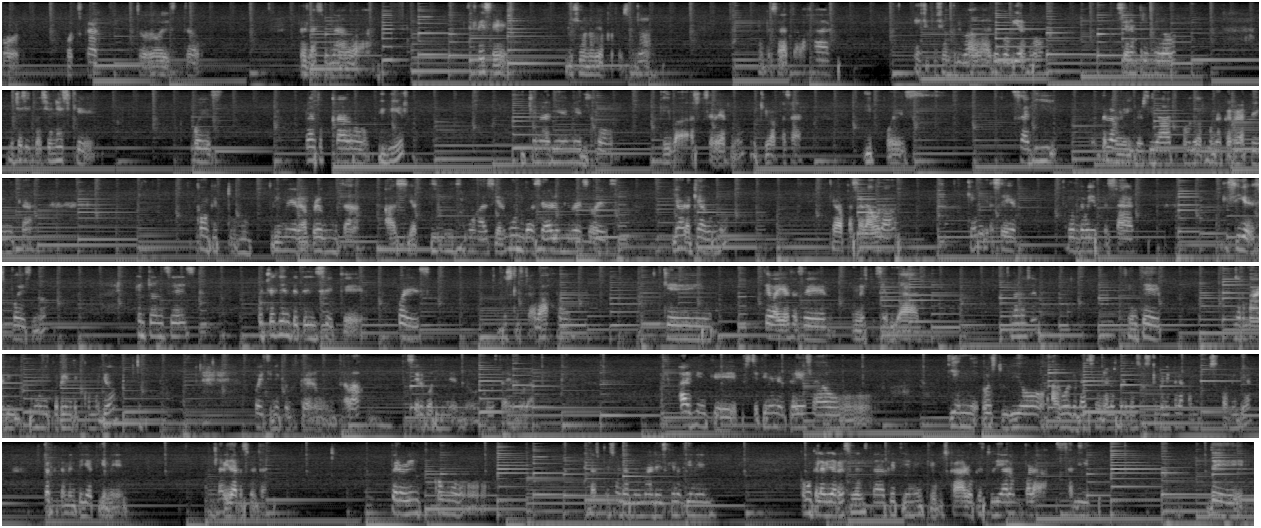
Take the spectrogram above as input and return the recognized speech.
por podcast todo esto relacionado a crecer, una vida profesional, empezar a trabajar, institución privada, de gobierno, ser emprendedor, muchas situaciones que pues me han tocado vivir y que nadie me dijo que iba a suceder, ¿no? Y que iba a pasar. Y pues salí de la universidad o de alguna carrera técnica. Como que tu primera pregunta hacia ti mismo, hacia el mundo, hacia el universo es, ¿y ahora qué hago, no? ¿Qué va a pasar ahora? ¿Qué voy a hacer? ¿Por dónde voy a empezar? ¿Qué sigue después, no? Entonces, mucha gente te dice que, pues, busques trabajo, que te vayas a hacer una especialidad, no lo sé. Gente normal y común y corriente como yo, pues tiene que buscar un trabajo, ser gorines, ¿no? Como está de moda alguien que pues, tiene una empresa o tiene o estudió algo en relación a los negocios que maneja la familia, su familia, pues, prácticamente ya tiene la vida resuelta. Pero como las personas normales que no tienen como que la vida resuelta, que tienen que buscar o que estudiaron para salir de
